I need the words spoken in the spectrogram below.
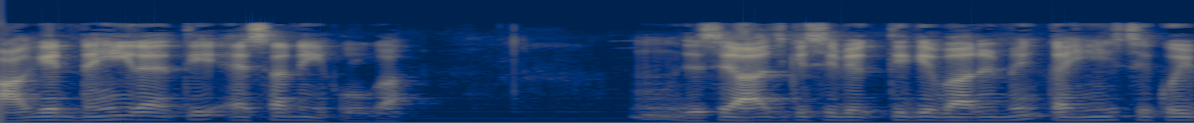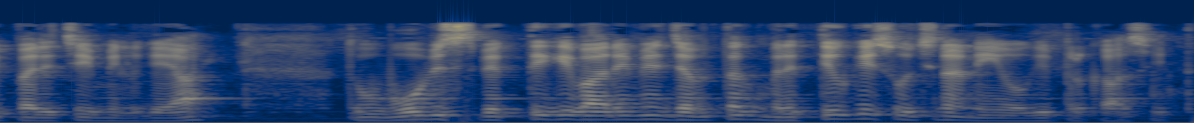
आगे नहीं रहती ऐसा नहीं होगा। जैसे आज किसी व्यक्ति के बारे में कहीं से कोई परिचय मिल गया तो वो इस व्यक्ति के बारे में जब तक मृत्यु की सूचना नहीं होगी प्रकाशित,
